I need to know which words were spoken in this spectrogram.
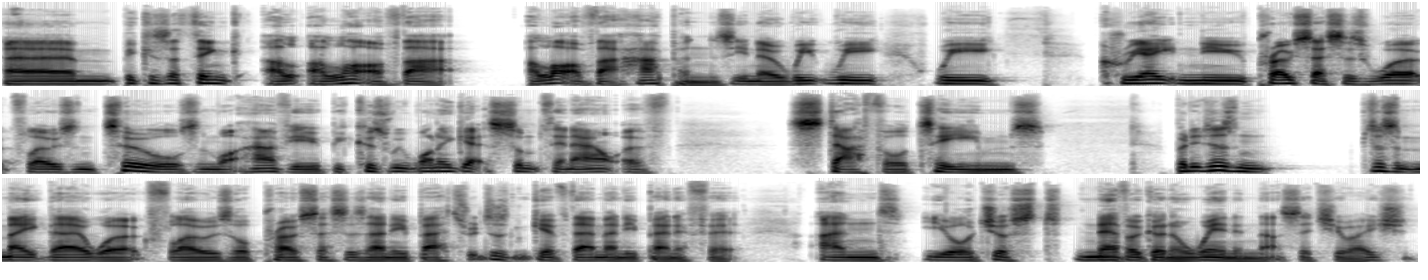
um, because I think a, a lot of that a lot of that happens. You know, we we we create new processes, workflows, and tools and what have you because we want to get something out of staff or teams, but it doesn't doesn't make their workflows or processes any better. It doesn't give them any benefit, and you're just never going to win in that situation.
